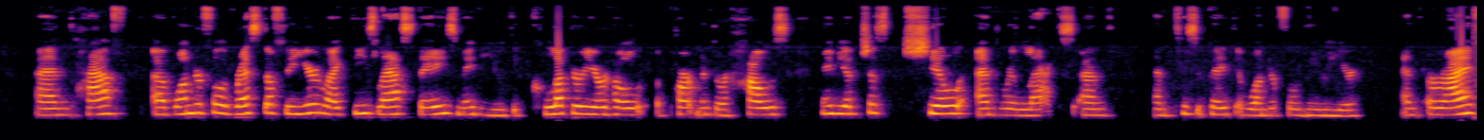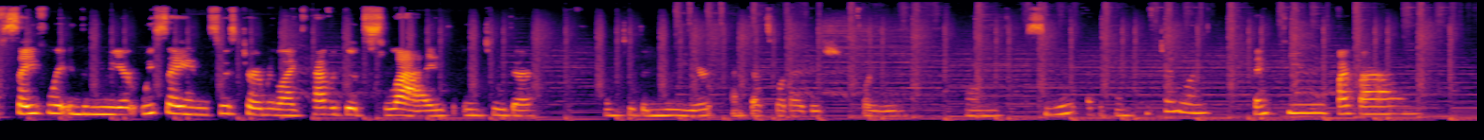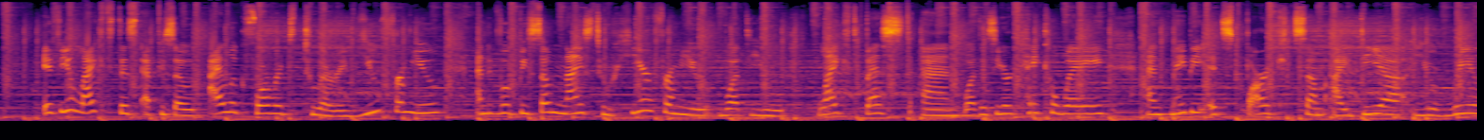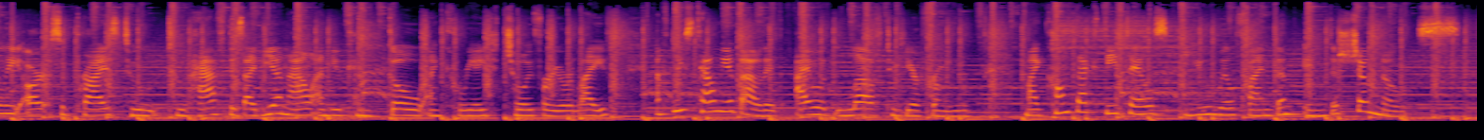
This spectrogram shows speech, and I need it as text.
and have a wonderful rest of the year like these last days. Maybe you declutter your whole apartment or house. Maybe you just chill and relax and anticipate a wonderful new year and arrive safely in the new year. We say in Swiss German like have a good slide into the into the new year and that's what I wish for you. And see you at the 10th of January. Thank you. Bye bye. If you liked this episode, I look forward to a review from you, and it would be so nice to hear from you what you liked best and what is your takeaway. And maybe it sparked some idea. You really are surprised to, to have this idea now, and you can go and create joy for your life. And please tell me about it. I would love to hear from you. My contact details, you will find them in the show notes.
